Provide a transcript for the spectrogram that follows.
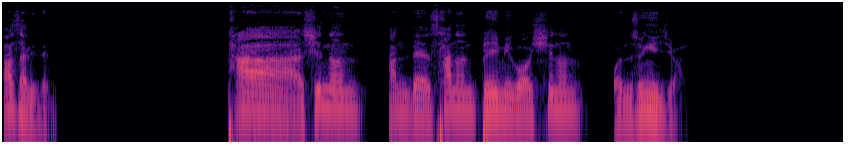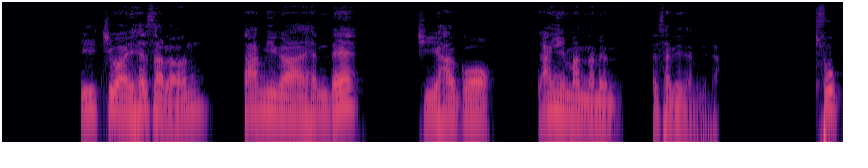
파살이 됩니다. 타신은 한대 사는 뱀이고 신은 원숭이죠. 일지와의 해살은 자미가 한데 지하고 양이 만나면 해살이 됩니다. 축,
